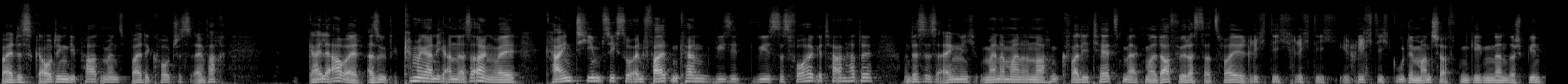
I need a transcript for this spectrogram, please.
beide Scouting Departments, beide Coaches einfach geile Arbeit. Also kann man gar nicht anders sagen, weil kein Team sich so entfalten kann, wie, sie, wie es das vorher getan hatte. Und das ist eigentlich meiner Meinung nach ein Qualitätsmerkmal dafür, dass da zwei richtig, richtig, richtig gute Mannschaften gegeneinander spielen,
